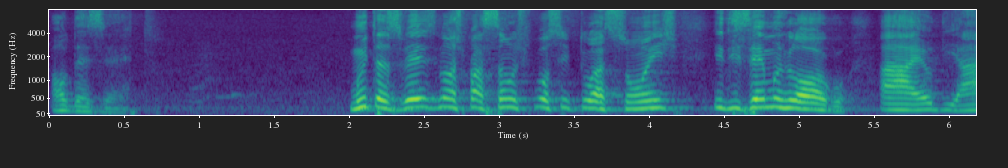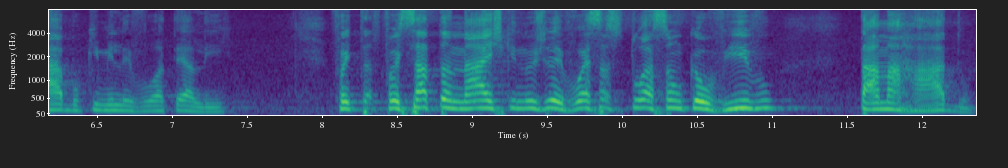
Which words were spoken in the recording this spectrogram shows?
ao deserto. Muitas vezes nós passamos por situações e dizemos logo: Ah, é o diabo que me levou até ali. Foi, foi Satanás que nos levou. Essa situação que eu vivo está amarrado.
